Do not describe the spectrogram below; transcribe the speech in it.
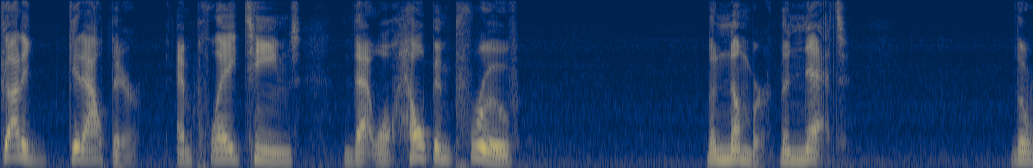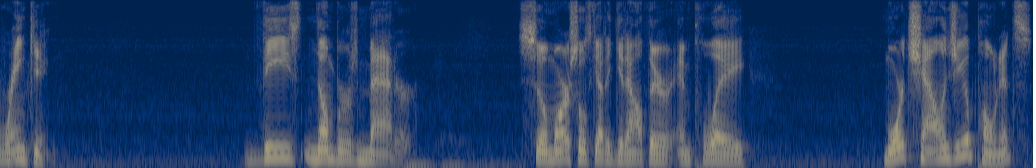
got to get out there and play teams that will help improve the number, the net, the ranking. These numbers matter. So Marshall's got to get out there and play more challenging opponents.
